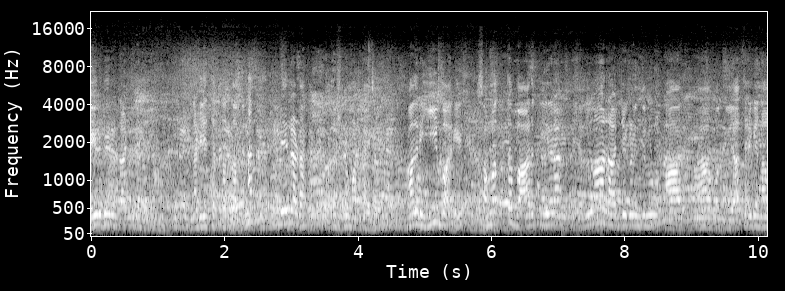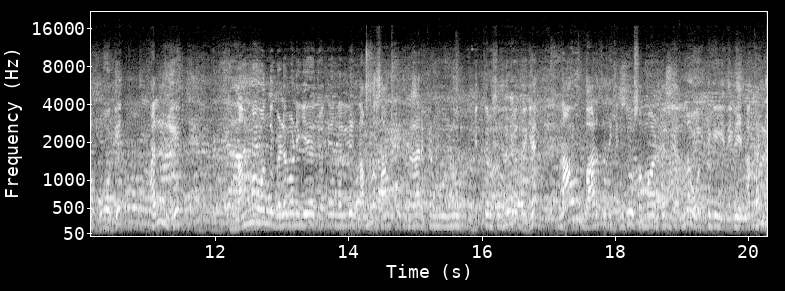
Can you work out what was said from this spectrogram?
ಬೇರೆ ಬೇರೆ ರಾಜ್ಯದಲ್ಲಿ ನಡೆಯತಕ್ಕಂಥದ್ದನ್ನು ಲೇ ಲಡಾಖಲ್ಲಿ ಪ್ರದರ್ಶನ ಮಾಡ್ತಾ ಇದ್ದಾರೆ. ಆದರೆ ಈ ಬಾರಿ ಸಮಸ್ತ ಭಾರತೀಯರ ಎಲ್ಲ ರಾಜ್ಯಗಳಿಂದಲೂ ಆ ಆ ಒಂದು ಯಾತ್ರೆಗೆ ನಾವು ಹೋಗಿ ಅಲ್ಲಿ ನಮ್ಮ ಒಂದು ಬೆಳವಣಿಗೆಯ ಜೊತೆಯಲ್ಲಿ ನಮ್ಮ ಸಾಂಸ್ಕೃತಿಕ ಕಾರ್ಯಕ್ರಮವನ್ನು ಬಿತ್ತರಿಸೋದ್ರ ಜೊತೆಗೆ ನಾವು ಭಾರತದ ಹಿಂದೂ ಸಮಾಜದಲ್ಲಿ ಎಲ್ಲ ಒಟ್ಟಿಗೆ ಇದ್ದೀವಿ ಅಖಂಡ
